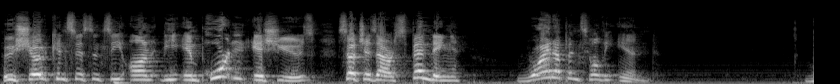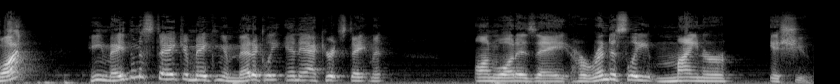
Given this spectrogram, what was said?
who showed consistency on the important issues, such as our spending, right up until the end. But he made the mistake of making a medically inaccurate statement on what is a horrendously minor issue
